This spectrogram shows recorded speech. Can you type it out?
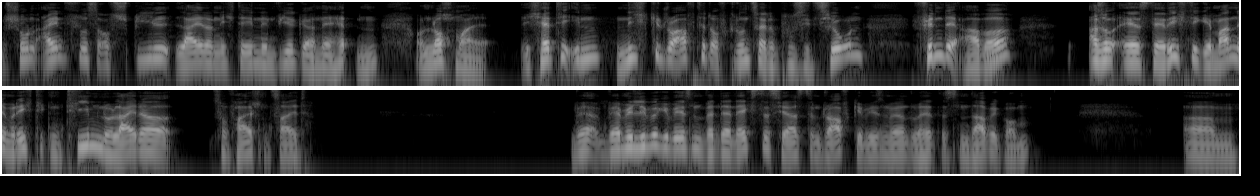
schon Einfluss aufs Spiel, leider nicht den, den wir gerne hätten. Und nochmal, ich hätte ihn nicht gedraftet aufgrund seiner Position, finde aber, also er ist der richtige Mann im richtigen Team, nur leider zur falschen Zeit. Wäre wär mir lieber gewesen, wenn der nächstes Jahr erst im Draft gewesen wäre und du hättest ihn da bekommen. Ähm,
